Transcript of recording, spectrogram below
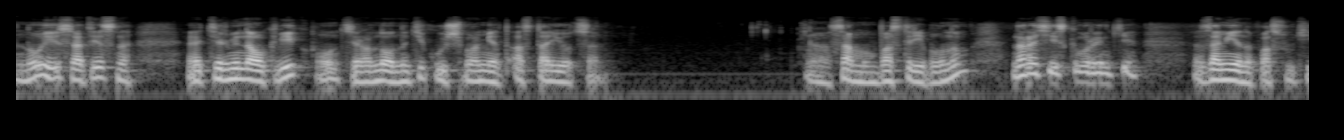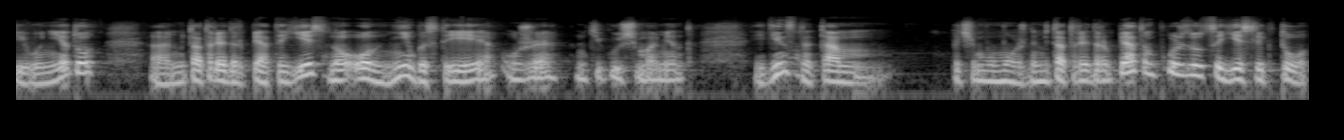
Ну и, соответственно, э, терминал Quick, он все равно на текущий момент остается самым востребованным на российском рынке. Замена, по сути, его нету. MetaTrader 5 есть, но он не быстрее уже на текущий момент. Единственное, там почему можно MetaTrader 5 пользоваться. Если кто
